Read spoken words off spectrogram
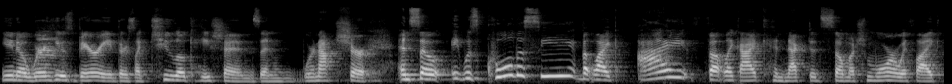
you know where he was buried. There's like two locations, and we're not sure. And so it was cool to see, but like I felt like I connected so much more with like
